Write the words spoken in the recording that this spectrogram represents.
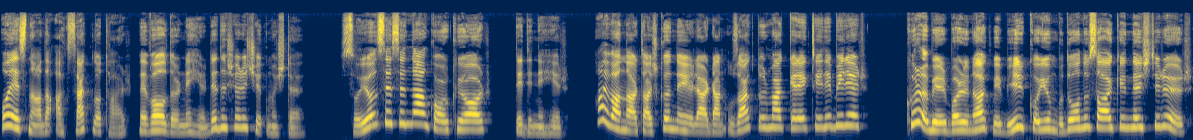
O esnada aksak Lotar ve Walder nehirde dışarı çıkmıştı. Suyun sesinden korkuyor, dedi nehir. Hayvanlar taşkın nehirlerden uzak durmak gerektiğini bilir. Kuru bir barınak ve bir koyun bu da onu sakinleştirir,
